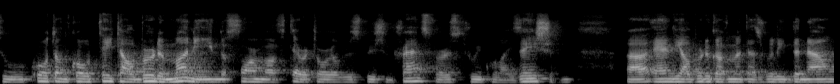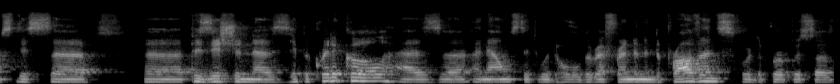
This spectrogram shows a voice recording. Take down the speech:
to quote unquote take Alberta money in the form of territorial distribution transfers through equalization. Uh, and the Alberta government has really denounced this uh, uh, position as hypocritical, has uh, announced it would hold a referendum in the province for the purpose of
